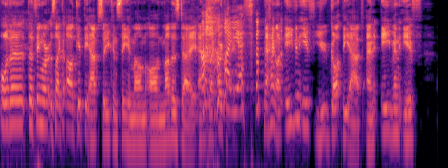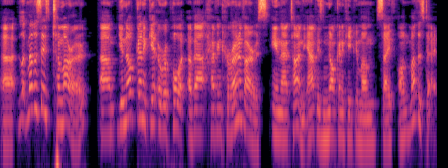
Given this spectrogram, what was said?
Or the the thing where it was like, "I'll get the app so you can see your mum on Mother's Day," and it's like, okay, yes now hang on. Even if you got the app, and even if uh, like Mother's Day's tomorrow, um, you're not going to get a report about having coronavirus in that time. The app is not going to keep your mum safe on Mother's Day.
